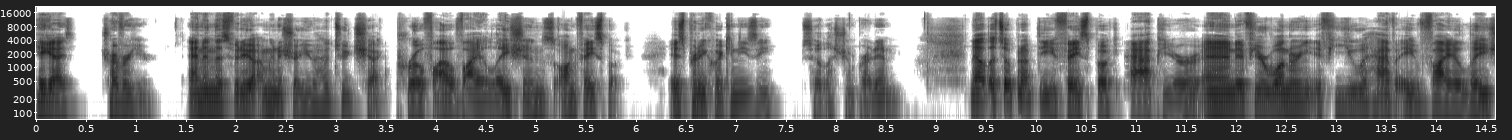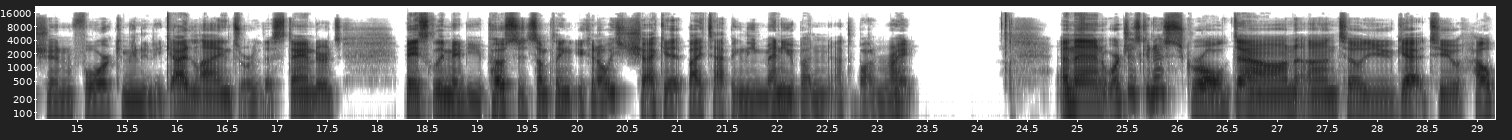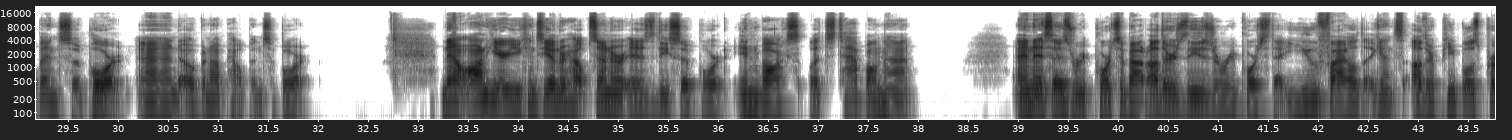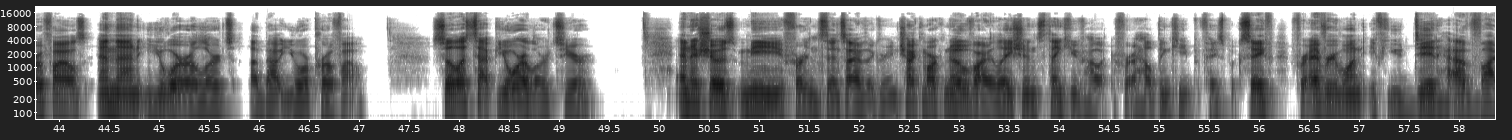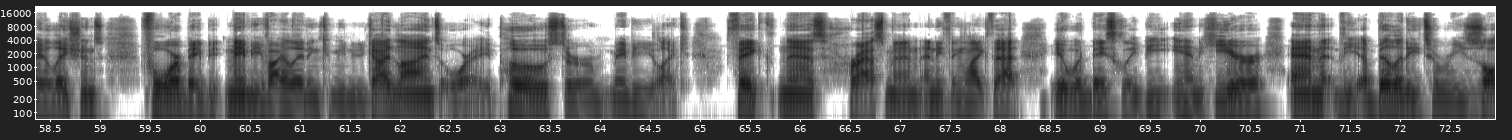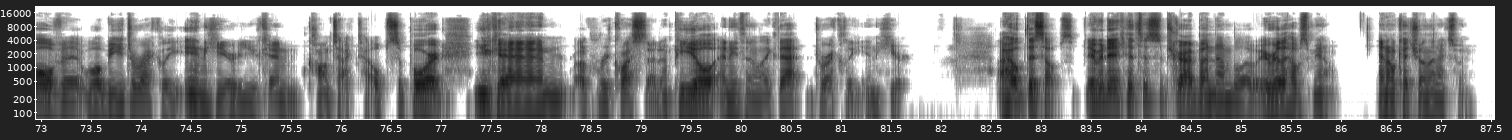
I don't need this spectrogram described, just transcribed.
Hey guys, Trevor here. And in this video, I'm going to show you how to check profile violations on Facebook. It's pretty quick and easy, so let's jump right in. Now let's open up the Facebook app here. And if you're wondering if you have a violation for community guidelines or the standards, basically maybe you posted something, you can always check it by tapping the menu button at the bottom right. And then we're just going to scroll down until you get to help and support and open up help and support. Now on here, you can see under help center is the support inbox. Let's tap on that. And it says reports about others. These are reports that you filed against other people's profiles and then your alerts about your profile. So let's tap your alerts here. And it shows me, for instance, I have the green check mark, no violations. Thank you for helping keep Facebook safe for everyone. If you did have violations for maybe, maybe violating community guidelines or a post or maybe like fakeness, harassment, anything like that, it would basically be in here. And the ability to resolve it will be directly in here. You can contact help support, you can uh, request an appeal, anything like that directly in here. I hope this helps. If it did, hit the subscribe button down below. It really helps me out. And I'll catch you on the next one.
